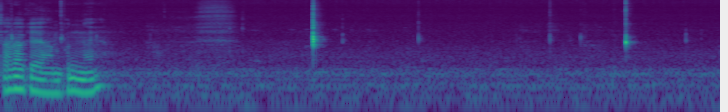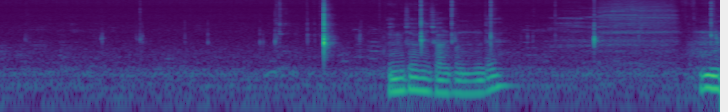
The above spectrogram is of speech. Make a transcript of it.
아싸하게 안 붙네. 굉장히 잘 붙는데. 음.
